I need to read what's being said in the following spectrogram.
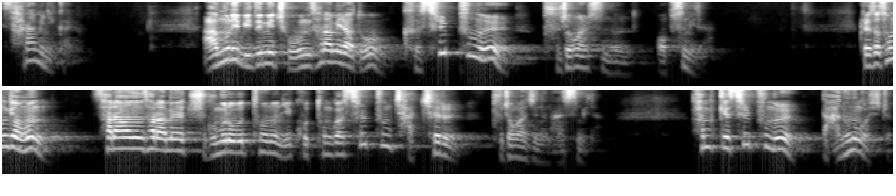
사람이니까요. 아무리 믿음이 좋은 사람이라도 그 슬픔을 부정할 수는 없습니다. 그래서 성경은 사랑하는 사람의 죽음으로부터 오는 이 고통과 슬픔 자체를 부정하지는 않습니다. 함께 슬픔을 나누는 것이죠.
